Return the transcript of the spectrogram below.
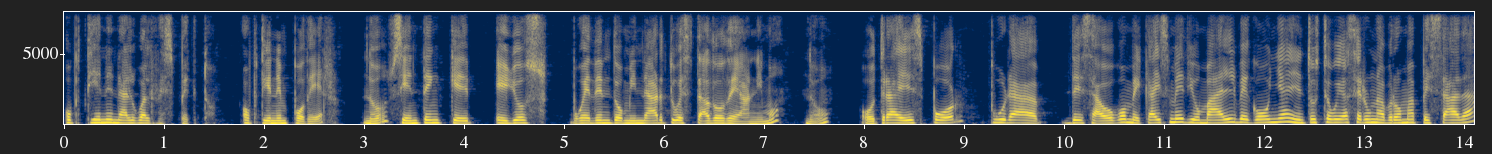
obtienen algo al respecto. Obtienen poder, ¿no? Sienten que ellos pueden dominar tu estado de ánimo, ¿no? Otra es por pura desahogo, me caes medio mal, Begoña, y entonces te voy a hacer una broma pesada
